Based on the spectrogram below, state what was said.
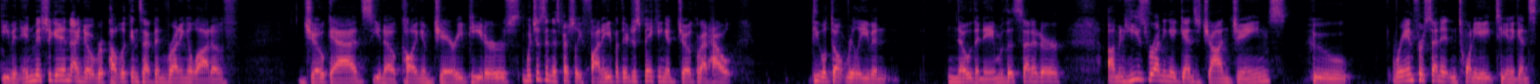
Even in Michigan, I know Republicans have been running a lot of joke ads, you know, calling him Jerry Peters, which isn't especially funny, but they're just making a joke about how people don't really even know the name of the senator. Um, and he's running against John James, who ran for Senate in 2018 against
